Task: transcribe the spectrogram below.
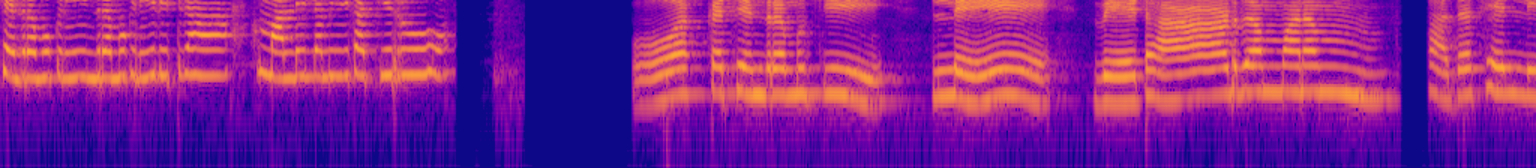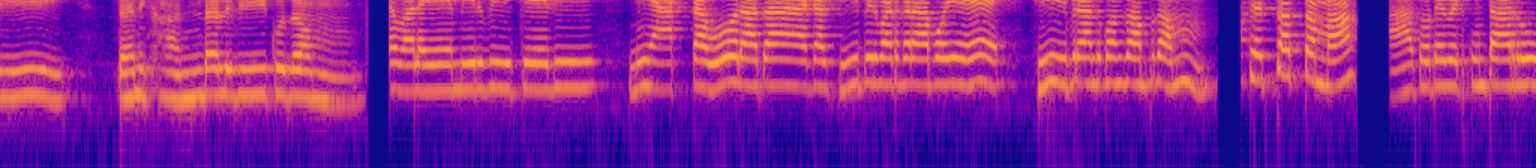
చంద్రముఖిని ఇంద్రముఖిని తిట్టినా? మళ్ళీ ఇళ్ళ మీదకి వచ్చిర్రు ఓ అక్క చంద్రముఖి లే వేటాడుదాం మనం. పద చెల్లి దాని కండలు వీకుదాం. ఎవలే మీరు వీకేది? నీ అక్క ఊరదాగా సీపిరి పడకరాపోయే సీపిరి అందుకొని చంపుదాం. తెత్తమ్మా నాతోటే పెట్టుకుంటారు.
